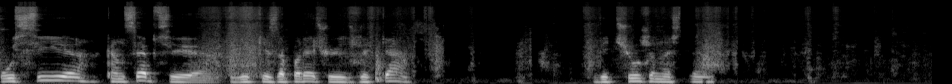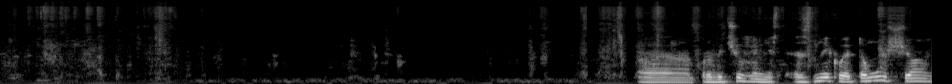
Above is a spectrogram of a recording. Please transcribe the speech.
Усі концепції, які заперечують життя, відчуженості, е, про відчуженість зникли тому, що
